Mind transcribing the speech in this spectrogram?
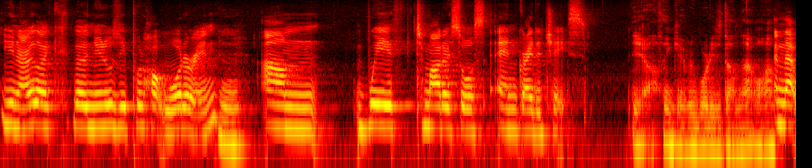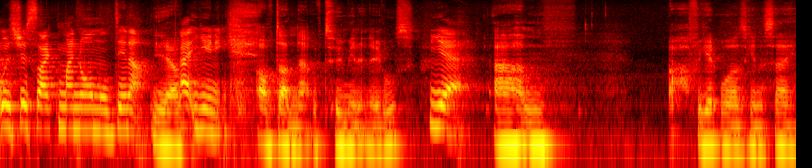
You know, like the noodles you put hot water in, um, with tomato sauce and grated cheese. Yeah, I think everybody's done that one. And that was just like my normal dinner Yeah. at uni. I've done that with two minute noodles. yeah. Um, oh, I forget what I was going to say.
